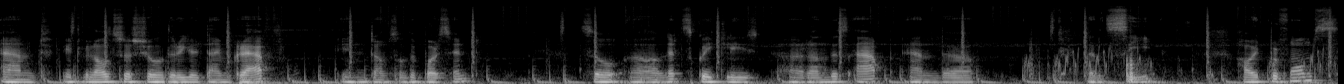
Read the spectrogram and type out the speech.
And it will also show the real-time graph in terms of the percent. So uh, let's quickly uh, run this app and uh, then see how it performs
